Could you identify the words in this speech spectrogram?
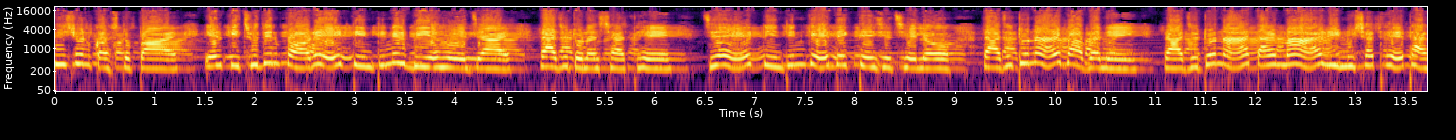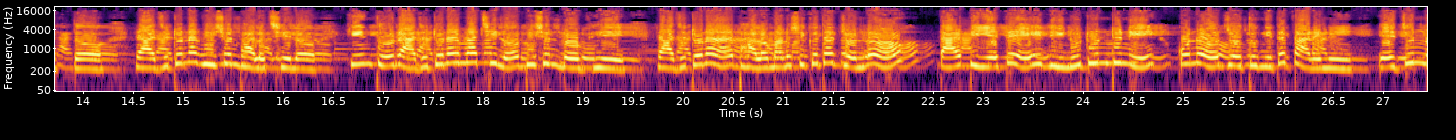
ভীষণ কষ্ট পায়। এর কিছুদিন পরে টিনটিনের বিয়ে হয়ে যায় রাজু টোনার সাথে, যে টিনটিনকে দেখতে এসেছিল। রাজু টোনার বাবা নেই। রাজু টোনা তার মা রিনুর সাথে থাকতো। রাজু টোনা ভীষণ ভালো ছিল, কিন্তু রাজু টোনার মা ছিল ভীষণ লোভী। রাজু টোনার ভালো মানসিকতার জন্য তার বিয়েতে রিনু টুনটুনি কোনো যৌতুক নিতে পারেনি। এর জন্য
